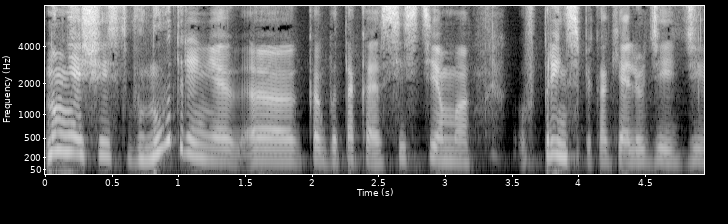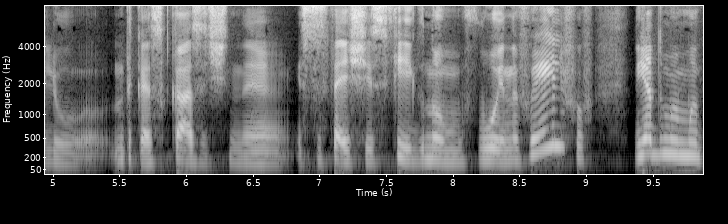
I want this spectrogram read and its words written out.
Ну, у меня еще есть внутренняя, э, как бы такая система, в принципе, как я людей делю, ну, такая сказочная, состоящая из фей, гномов, воинов и эльфов. Я думаю, мы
